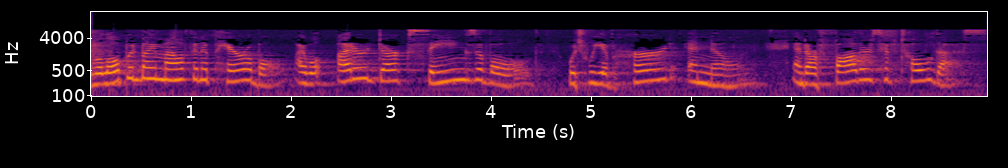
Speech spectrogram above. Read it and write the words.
will open my mouth in a parable. I will utter dark sayings of old, which we have heard and known, and our fathers have told us.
